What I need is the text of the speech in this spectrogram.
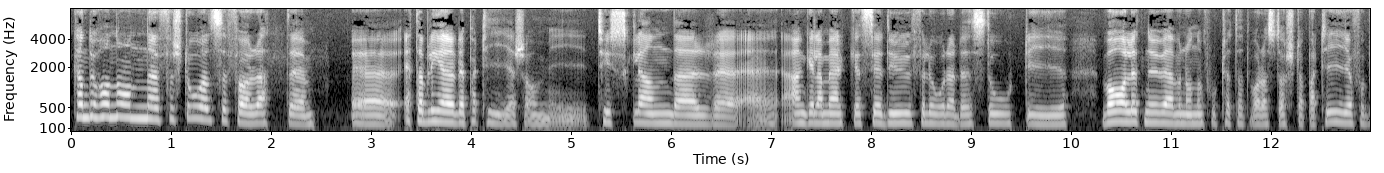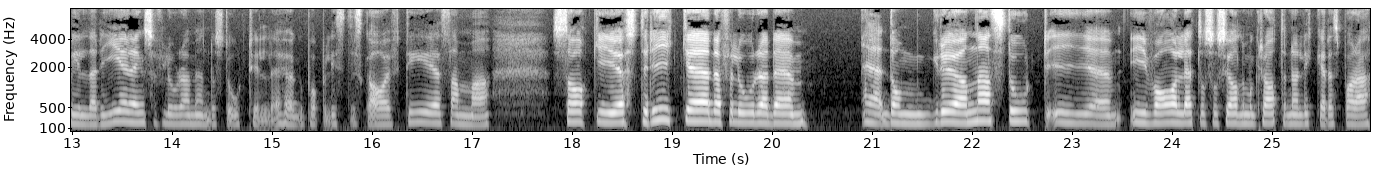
Kan du ha någon eh, förståelse för att eh, eh, etablerade partier som i Tyskland där eh, Angela Merkel CDU förlorade stort i valet nu, även om de fortsätter att vara största parti och får bilda regering så förlorar de ändå stort till högerpopulistiska AFD. Samma sak i Österrike, där förlorade Eh, de gröna stort i, eh, i valet och Socialdemokraterna lyckades bara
